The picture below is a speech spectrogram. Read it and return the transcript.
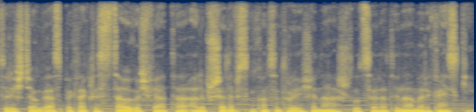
który ściąga spektakle z całego świata, ale przede wszystkim koncentruje się na sztuce latynoamerykańskiej.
